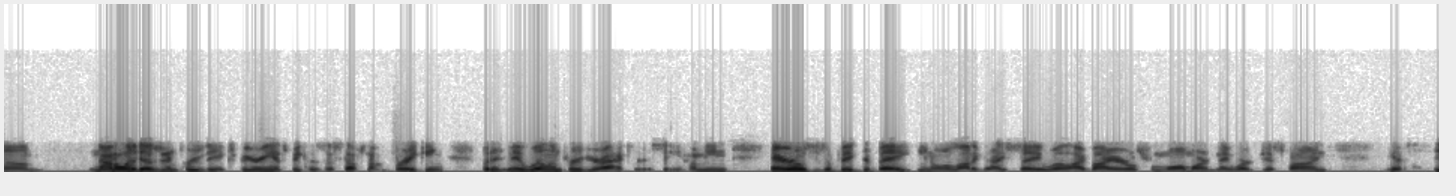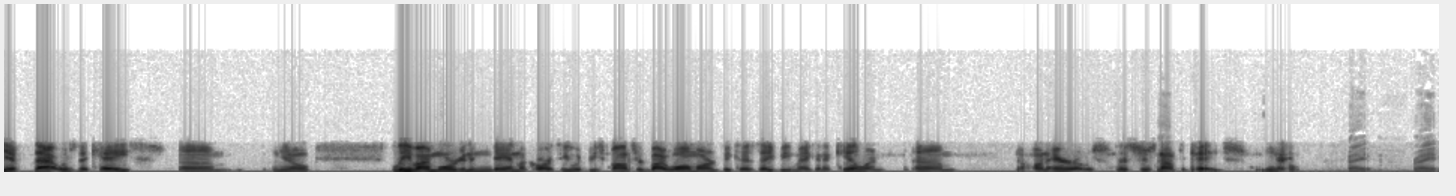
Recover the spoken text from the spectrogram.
Um, not only does it improve the experience because the stuff's not breaking, but it, it will improve your accuracy. I mean, arrows is a big debate. You know, a lot of guys say, "Well, I buy arrows from Walmart and they work just fine." If if that was the case, um, you know, Levi Morgan and Dan McCarthy would be sponsored by Walmart because they'd be making a killing um, on arrows. That's just not the case, you know. Right, right.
